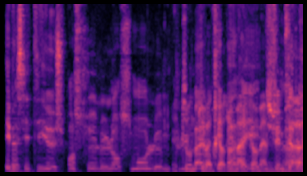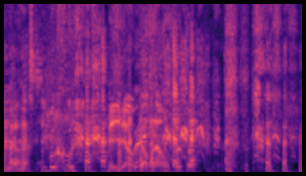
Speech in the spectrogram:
Eh ben c'était, euh, je pense, le lancement le plus tourne, mal tu vas te faire du préparé. mal quand même. Je vais me faire du mal. Merci beaucoup. Mais il est encore là en photo.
